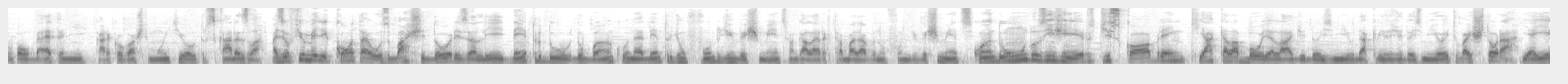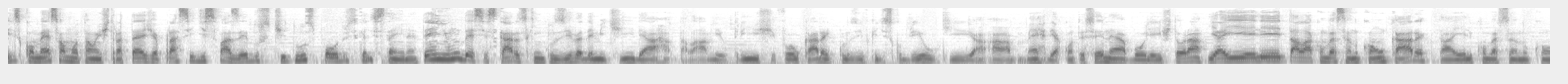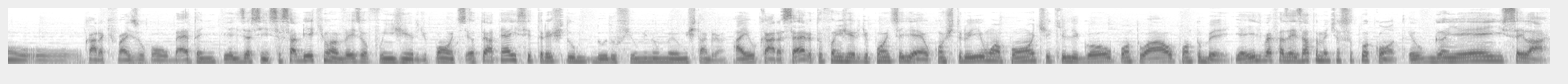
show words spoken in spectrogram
o Paul Bettany, cara que eu gosto muito, e outros caras lá. Mas o filme ele conta os bastidores ali dentro do, do banco, né, dentro de um fundo de investimentos, uma galera que trabalhava no fundo de investimentos, quando um dos engenheiros descobrem que aquela bolha lá de 2000, da crise de 2008, vai estourar. E aí eles começam a montar uma estratégia para se desfazer dos títulos podres que eles têm, né? Tem um desses caras que inclusive é demitido, ah, tá lá meio triste, foi o cara inclusive que descobriu que a, a merda ia acontecer, né? A bolha ia estourar. E aí ele tá lá conversando com um cara, tá? Ele conversando com o, o cara que faz o Paul Bethany, e ele diz assim: Você sabia que uma vez eu fui engenheiro de pontes? Eu tenho até esse trecho do, do, do filme no meu Instagram. Aí o cara, sério, tu foi engenheiro de pontes? Ele é, eu construí uma ponte que ligou o ponto A ao ponto B. E aí ele vai fazer exatamente essa tua conta. Eu ganhei, sei lá,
